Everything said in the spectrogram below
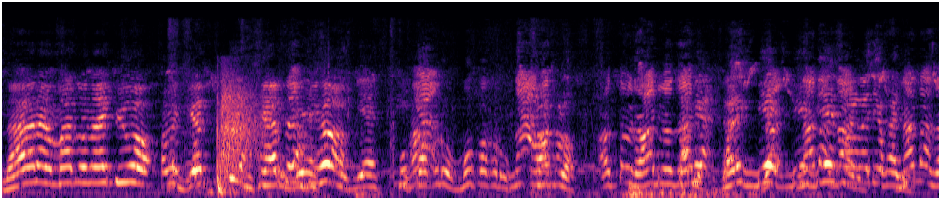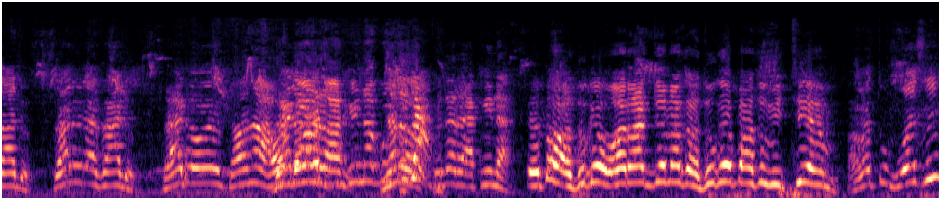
ના ના અમારે તો નહીં પીવો. અમે ઘેર શેર તો પીવો બેસ હું પકડું હું પકડું. ના પકડો. આ તો ના, ના, ના ના હવે. ના ના ના, ના, રાખી ના. ના. બધા રાખી નાખ એ તો હજુ કે વાર રાખજો ને હજુ કે પાછું વીચે એમ. હવે તું જોઈ છી?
